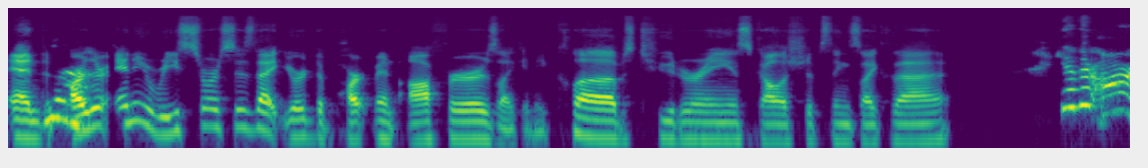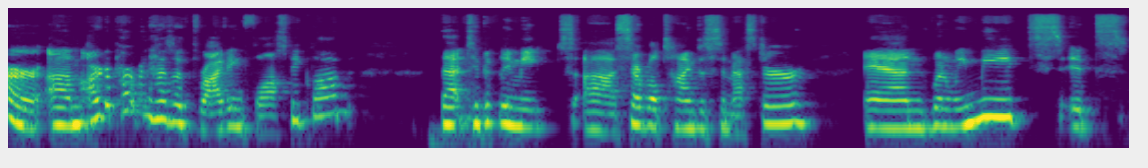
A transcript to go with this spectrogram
And yeah. are there any resources that your department offers, like any clubs, tutoring, scholarships, things like that? Yeah, there are. Um, our department has a thriving philosophy club that typically meets uh, several times a semester. And when we meet, it's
